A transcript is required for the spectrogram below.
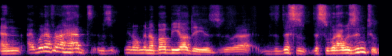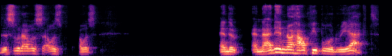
And I, whatever I had, it was, you know, Minabab Yadi is, uh, this is, this is what I was into. This is what I was, I was, I was, and, the, and I didn't know how people would react.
